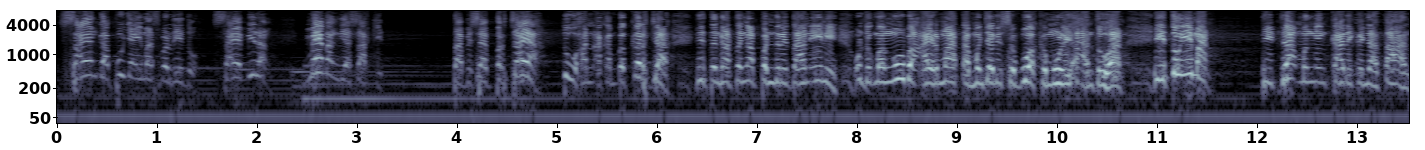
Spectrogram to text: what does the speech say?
Saya nggak punya iman seperti itu. Saya bilang, memang dia sakit. Tapi saya percaya Tuhan akan bekerja di tengah-tengah penderitaan ini untuk mengubah air mata menjadi sebuah kemuliaan Tuhan. Itu iman. Tidak mengingkari kenyataan,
